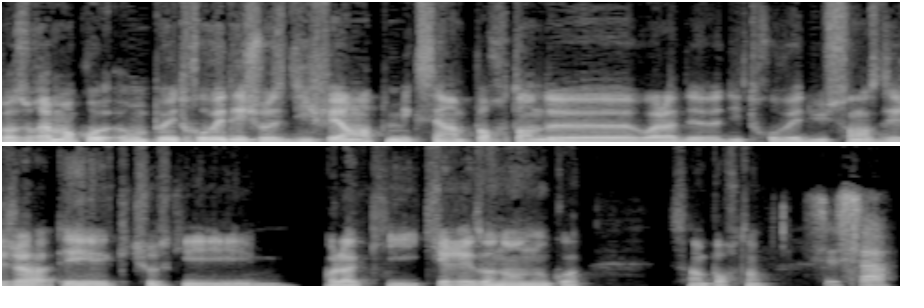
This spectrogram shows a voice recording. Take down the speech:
pense vraiment qu'on peut y trouver des choses différentes, mais que c'est important de voilà d'y trouver du sens déjà et quelque chose qui voilà qui résonne en nous quoi c'est important. C'est ça.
